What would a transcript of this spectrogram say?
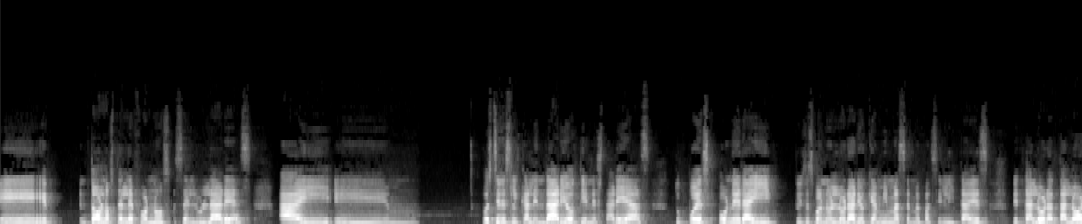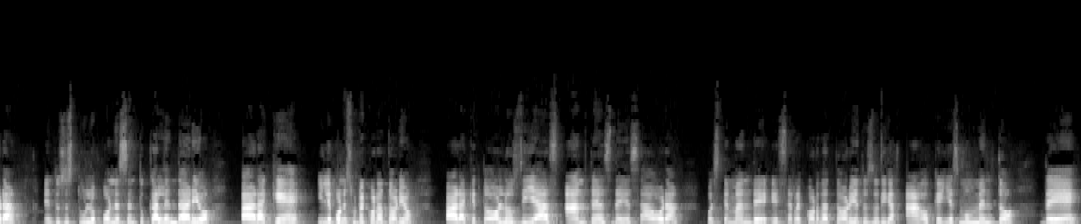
Eh, en todos los teléfonos celulares hay... Em, pues tienes el calendario, tienes tareas, tú puedes poner ahí, tú dices, bueno, el horario que a mí más se me facilita es de tal hora a tal hora, entonces tú lo pones en tu calendario para que, y le pones un recordatorio, para que todos los días antes de esa hora, pues te mande ese recordatorio y entonces tú digas, ah, ok, es momento de,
